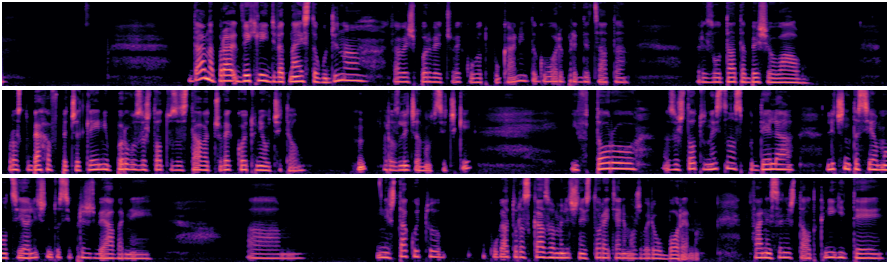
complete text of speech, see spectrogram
да, направи 2019 година. Това беше първият човек, когато поканих да говори пред децата. Резултата беше вау. Просто бяха впечатлени първо, защото застава човек, който не е учител. Различен от всички. И второ, защото наистина споделя личната си емоция, личното си преживяване. А, неща, които когато разказваме лична история, тя не може да бъде оборена. Това не са неща от книгите,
